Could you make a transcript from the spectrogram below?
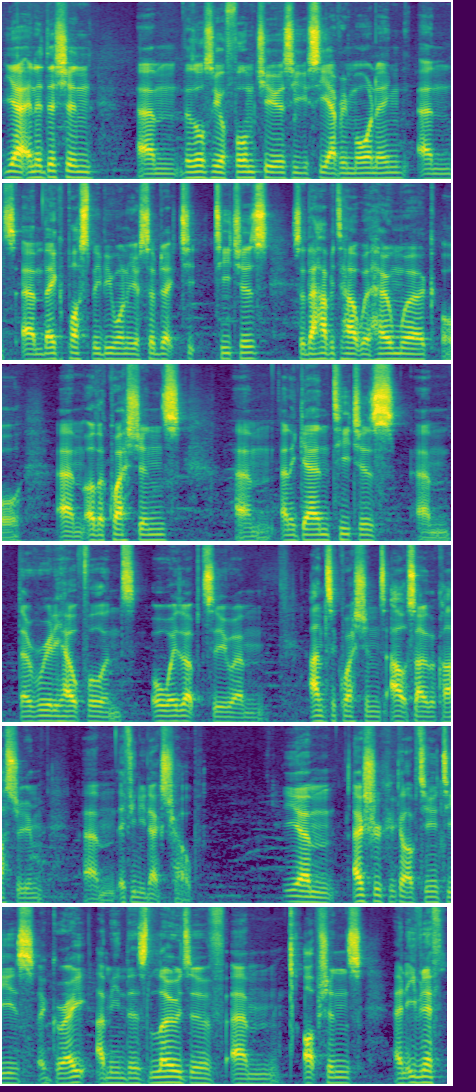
Yeah, in addition, um, there's also your form tutors who you see every morning and um, they could possibly be one of your subject teachers. So they're happy to help with homework or um, other questions. Um, and again, teachers, um, they're really helpful and always up to answer questions outside of the classroom if you need extra help. The um, extracurricular opportunities are great. I mean, there's loads of um, options, and even if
